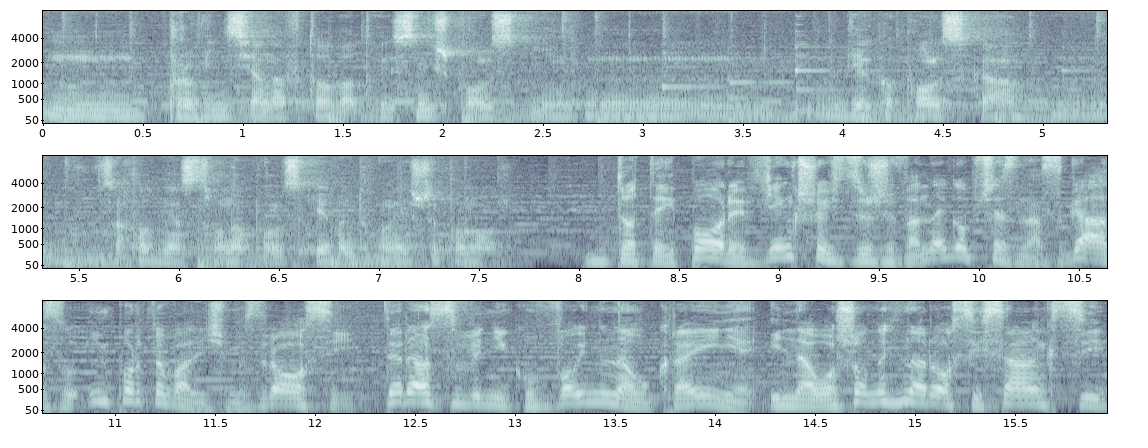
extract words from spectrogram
mm, prowincja naftowa to jest Niż Polski, mm, Wielkopolska, mm, zachodnia strona Polski, ewentualnie jeszcze Pomorze. Do tej pory większość zużywanego przez nas gazu importowaliśmy z Rosji. Teraz w wyniku wojny na Ukrainie i nałożonych na Rosji sankcji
